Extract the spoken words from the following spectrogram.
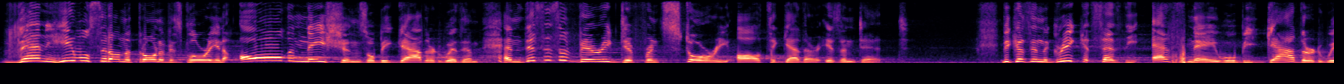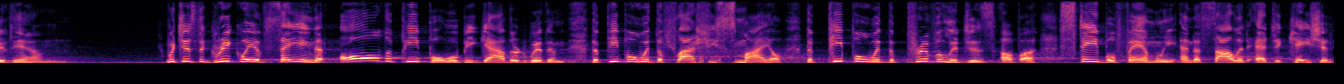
then he will sit on the throne of his glory, and all the nations will be gathered with him. And this is a very different story altogether, isn't it? Because in the Greek it says the ethne will be gathered with him which is the Greek way of saying that all the people will be gathered with him the people with the flashy smile, the people with the privileges of a stable family and a solid education,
